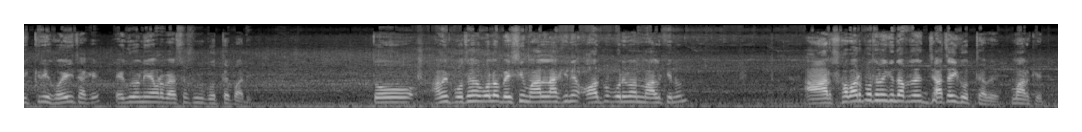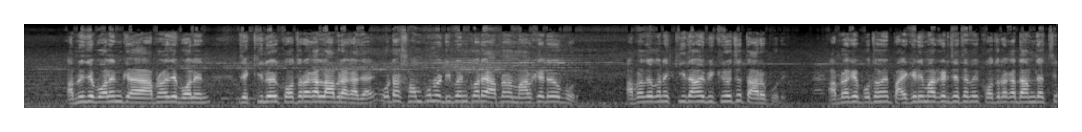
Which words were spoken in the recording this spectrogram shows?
বিক্রি হয়েই থাকে। এগুলো নিয়ে আমরা ব্যবসা শুরু করতে পারি। তো আমি প্রথমে বলব, বেশি মাল না কিনে অল্প পরিমাণ মাল কিনুন। আর সবার প্রথমে কিন্তু আপনাদের যাচাই করতে হবে মার্কেট। আপনি যে বলেন আপনারা যে বলেন যে কিলোয় কত টাকা লাভ রাখা যায়, ওটা সম্পূর্ণ ডিপেন্ড করে আপনার মার্কেটের ওপর। আপনাদের ওখানে কী দামে বিক্রি হচ্ছে তার উপরে। আপনাকে প্রথমে পাইকারি মার্কেট যেতে হবে, কত টাকা দাম যাচ্ছে,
